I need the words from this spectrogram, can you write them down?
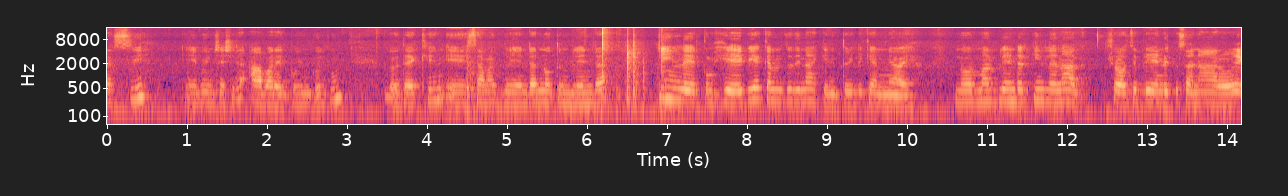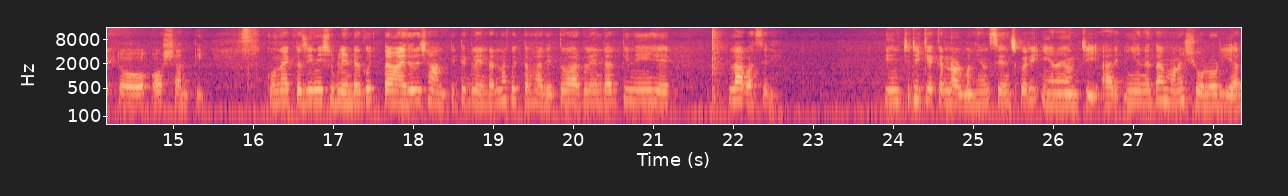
রাখছি। এই বয়ম শেষে আবার এক বইম করলাম তো দেখেন, এই হচ্ছে আমার ব্লেন্ডার নতুন ব্লেন্ডার কিনলে এরকম হেভি কেন যদি না কিনি, তৈলে কেমনে হয়? নর্মাল ব্লেন্ডার কিনলে না, সহজে ব্লেন্ড হইতে না আরও একটা অশান্তি। কোনো একটা জিনিস ব্লেন্ডার করতাম হয় যদি শান্তিতে ব্লেন্ডার না করতাম, হারে তো আর ব্লেন্ডার কিনে হে লাভ আছে নি? কিনছি ঠিক একটা নর্মাল হ্যান্ড চেঞ্জ করি, ইয়ানে আনছি। আর ইয়ানের দাম মনে হয় ষোলো রিয়াল।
